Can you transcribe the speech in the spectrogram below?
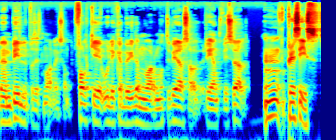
Men en bild på sitt mål liksom. Folk är olika byggda med vad de motiveras av rent visuellt. Mm, precis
